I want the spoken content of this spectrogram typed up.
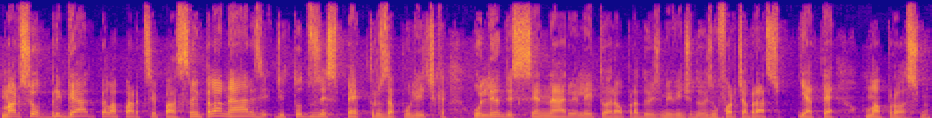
Márcio, obrigado pela participação e pela análise de todos os espectros da política, olhando esse cenário eleitoral para 2022. Um forte abraço e até uma próxima.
